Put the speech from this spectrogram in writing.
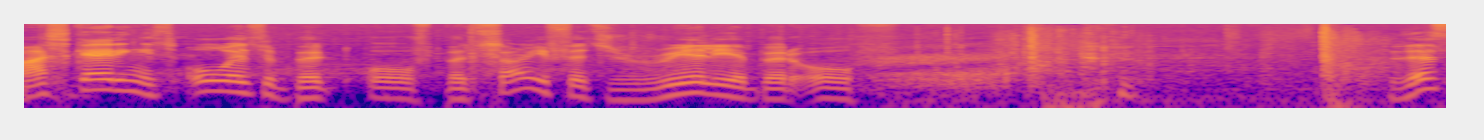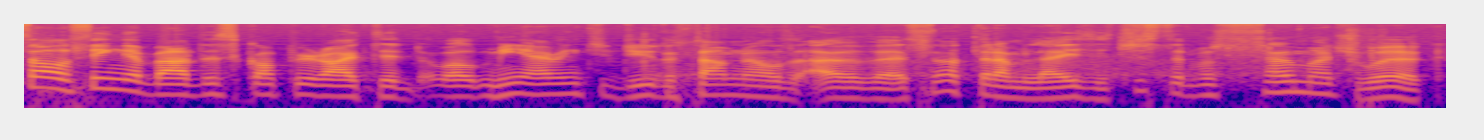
My skating is always a bit off, but sorry if it's really a bit off. this whole thing about this copyrighted, well, me having to do the thumbnails over, it's not that I'm lazy, it's just that it was so much work.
